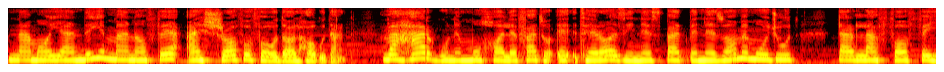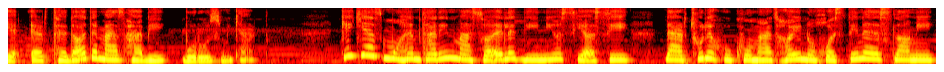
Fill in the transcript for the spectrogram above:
نماینده منافع اشراف و فعودال ها بودند و هر گونه مخالفت و اعتراضی نسبت به نظام موجود در لفافه ارتداد مذهبی بروز می کرد. یکی از مهمترین مسائل دینی و سیاسی در طول حکومت‌های نخستین اسلامی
